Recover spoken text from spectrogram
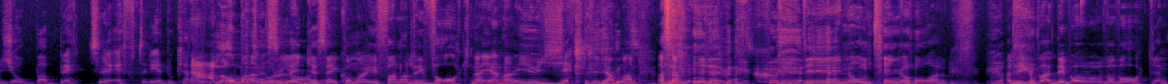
jobba bättre efter det. Då kan Ja, men om han går och lägger sig kommer han ju fan aldrig vakna igen. Han är ju jättegammal. Alltså han är ju 70 någonting år. Ja, Det är bara, det är bara att vara vaken.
